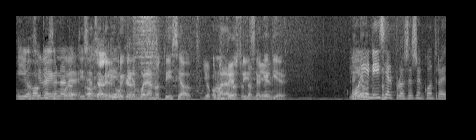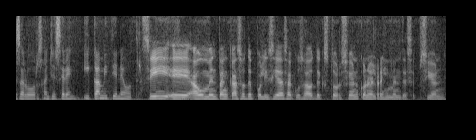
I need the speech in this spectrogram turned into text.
Y ojo Sí, que no hay una puede. noticia O sea, también. ¿Ustedes quieren buena noticia Yo o mala protesto noticia? también. ¿Qué quiere? Hoy inicia el proceso en contra de Salvador Sánchez Serén y Cami tiene otra. Sí, eh, aumentan casos de policías acusados de extorsión con el régimen de excepción.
